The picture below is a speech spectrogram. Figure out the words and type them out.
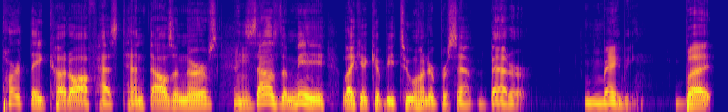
part they cut off has ten thousand nerves, Mm-hmm. sounds to me like it could be two hundred percent better. Maybe, but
